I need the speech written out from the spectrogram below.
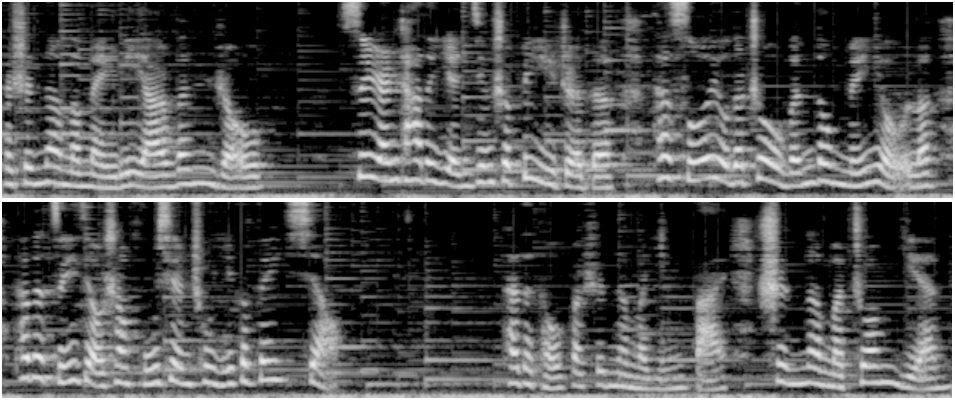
他是那么美丽而温柔，虽然他的眼睛是闭着的，他所有的皱纹都没有了，他的嘴角上浮现出一个微笑。他的头发是那么银白，是那么庄严。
